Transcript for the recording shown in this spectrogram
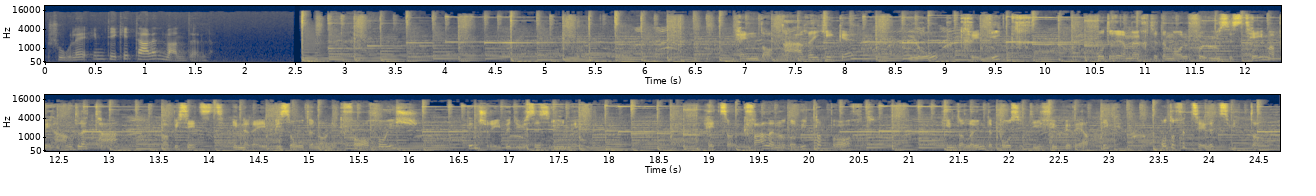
Schule im digitalen Wandel. Habt ihr Anregungen, Lob, Kritik oder ihr möchtet einmal von uns ein Thema behandelt haben, das bis jetzt in einer Episode noch nicht vorgekommen ist, dann schreibt uns ein E-Mail. Hat es euch gefallen oder weitergebracht? Hinterlasst eine positive Bewertung oder erzählt es weiter.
